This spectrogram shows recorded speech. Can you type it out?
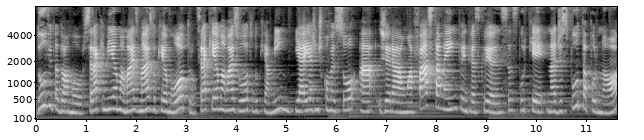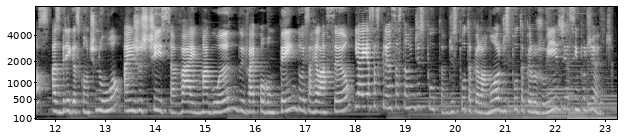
dúvida do amor. Será que me ama mais mais do que ama o outro? Será que ama mais o outro do que a mim? E aí a gente começou a gerar um afastamento entre as crianças, porque na disputa por nós as brigas continuam, a injustiça vai magoando e vai corrompendo essa relação, e aí essas crianças estão em disputa disputa pelo amor, disputa pelo juízo e assim por diante.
